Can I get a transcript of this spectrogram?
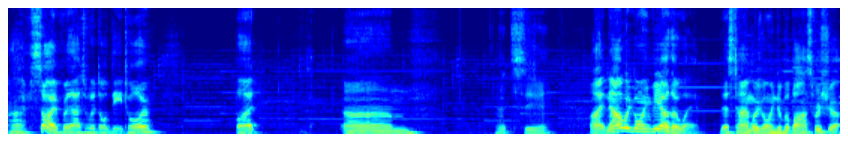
I'm sorry for that little detour. But, um, let's see. Alright, now we're going the other way. This time we're going to the boss for sure.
